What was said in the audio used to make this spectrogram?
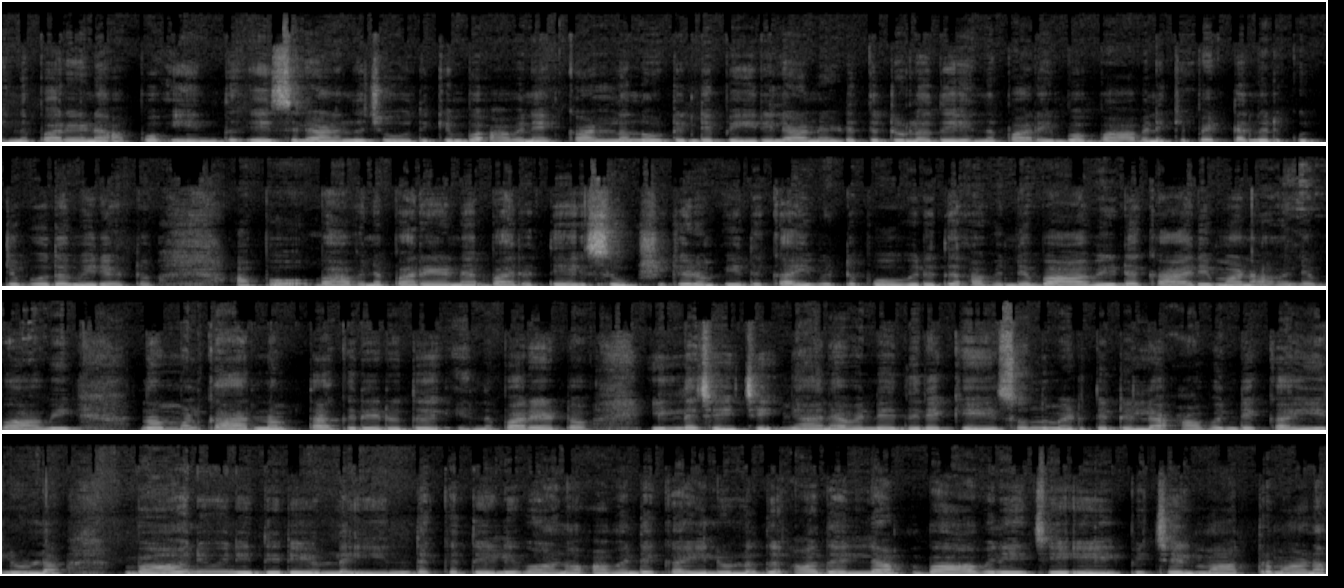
എന്ന് പറയണ. അപ്പോൾ എന്ത് കേസിലാണെന്ന് ചോദിക്കുമ്പോൾ അവനെ കള്ളനോട്ടിന്റെ പേരിലാണ് എടുത്തിട്ടുള്ളത് എന്ന് പറയുമ്പോൾ ഭാവനയ്ക്ക് പെട്ടെന്നൊരു കുറ്റബോധം വരിക കേട്ടോ അപ്പോൾ ഭാവന പറയണ ഭരത്തെ സൂക്ഷിക്കണം. ഇത് കൈവിട്ടു പോകരുത്. അവന്റെ ഭാവിയുടെ കാര്യമാണ്. അവന്റെ ഭാവി നമ്മൾ കാരണം തകരരുത് എന്ന് പറയട്ടോ. ഇല്ല ചേച്ചി ഞാൻ അവനെതിരെ കേസൊന്നും എടുത്തിട്ടില്ല. അവന്റെ കയ്യിലുള്ള ഭാനുവിനെതിരെയുള്ള എന്തൊക്കെ തെളിവാണോ അവന്റെ കയ്യിലുള്ളത് അതെല്ലാം ഭാവനേച്ചിയെ ഏൽപ്പിച്ചാൽ മാത്രമാണ്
